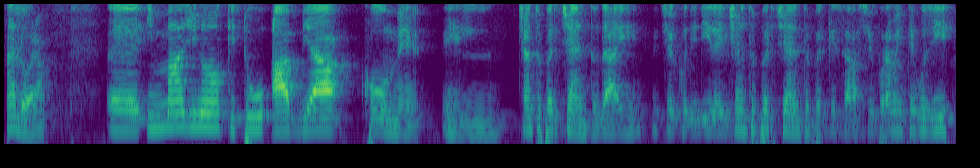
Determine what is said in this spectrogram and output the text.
Allora, eh, immagino che tu abbia come il 100%, dai, cerco di dire il 100% perché sarà sicuramente così,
